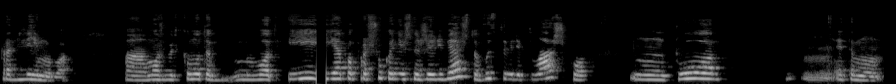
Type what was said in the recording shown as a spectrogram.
продлим его. А, может быть, кому-то... Вот. И я попрошу, конечно же, ребят, чтобы выставили плашку по этому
